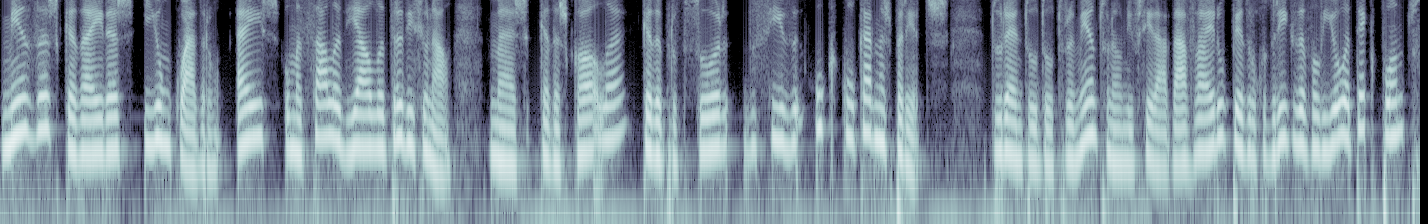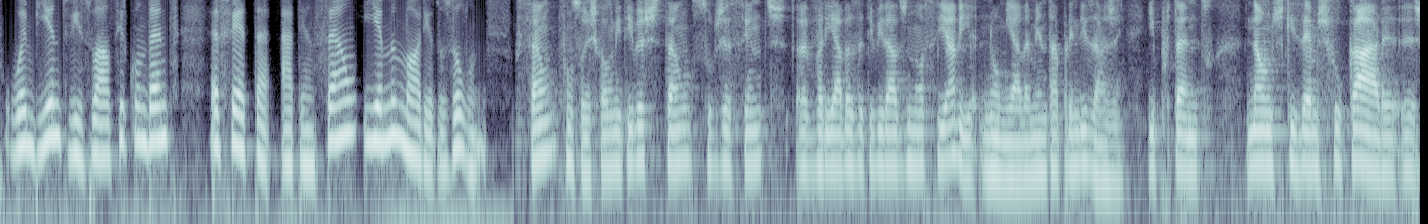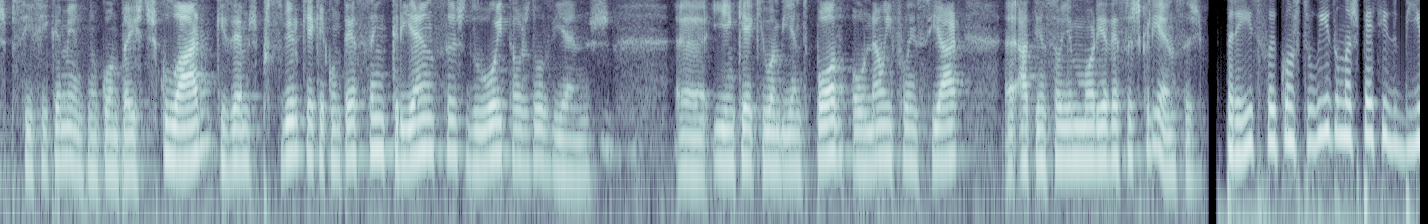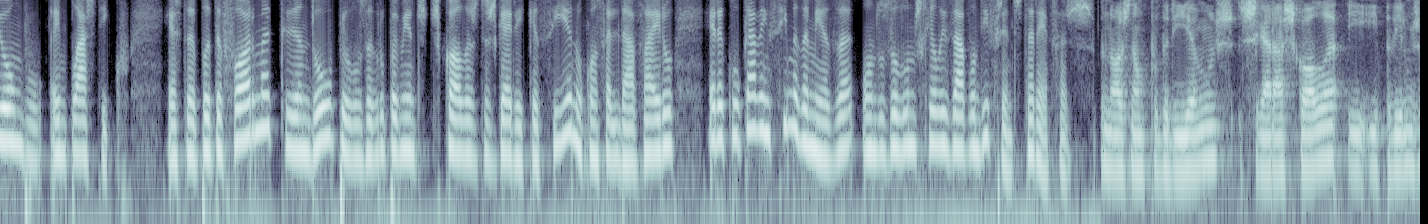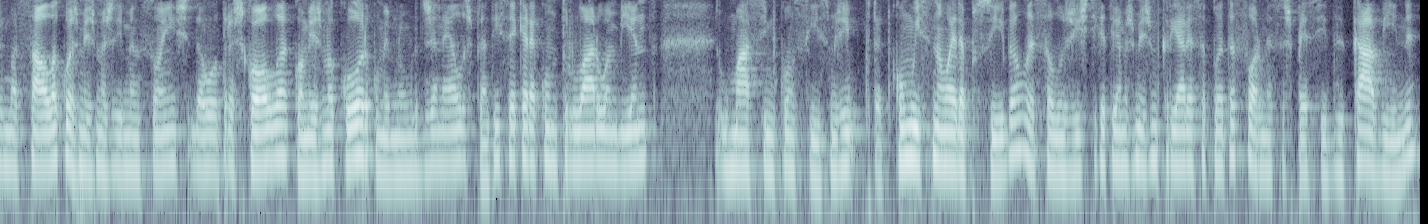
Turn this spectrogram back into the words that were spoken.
Mesas, cadeiras e um quadro. Eis uma sala de aula tradicional, mas cada escola, cada professor decide o que colocar nas paredes. Durante o doutoramento na Universidade de Aveiro, Pedro Rodrigues avaliou até que ponto o ambiente visual circundante afeta a atenção e a memória dos alunos. São funções cognitivas que estão subjacentes a variadas atividades do nosso dia a dia, nomeadamente a aprendizagem. E, portanto, não nos quisemos focar eh, especificamente no contexto escolar, quisemos perceber o que é que acontece em crianças de 8 aos 12 anos uh, e em que é que o ambiente pode ou não influenciar a atenção e a memória dessas crianças. Para isso foi construído uma espécie de biombo em plástico. Esta plataforma, que andou pelos agrupamentos de escolas de Esgueira e Cacia, no Conselho de Aveiro, era colocada em cima da mesa, onde os alunos realizavam diferentes tarefas. Nós não poderíamos chegar à escola e, e pedirmos uma sala com as mesmas dimensões da outra escola, com a mesma cor, com o mesmo número de janelas. Portanto, isso é que era controlar o ambiente o máximo conseguíssemos. E, portanto, como isso não era possível, essa logística, tivemos mesmo que criar essa plataforma, essa espécie de cabine.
